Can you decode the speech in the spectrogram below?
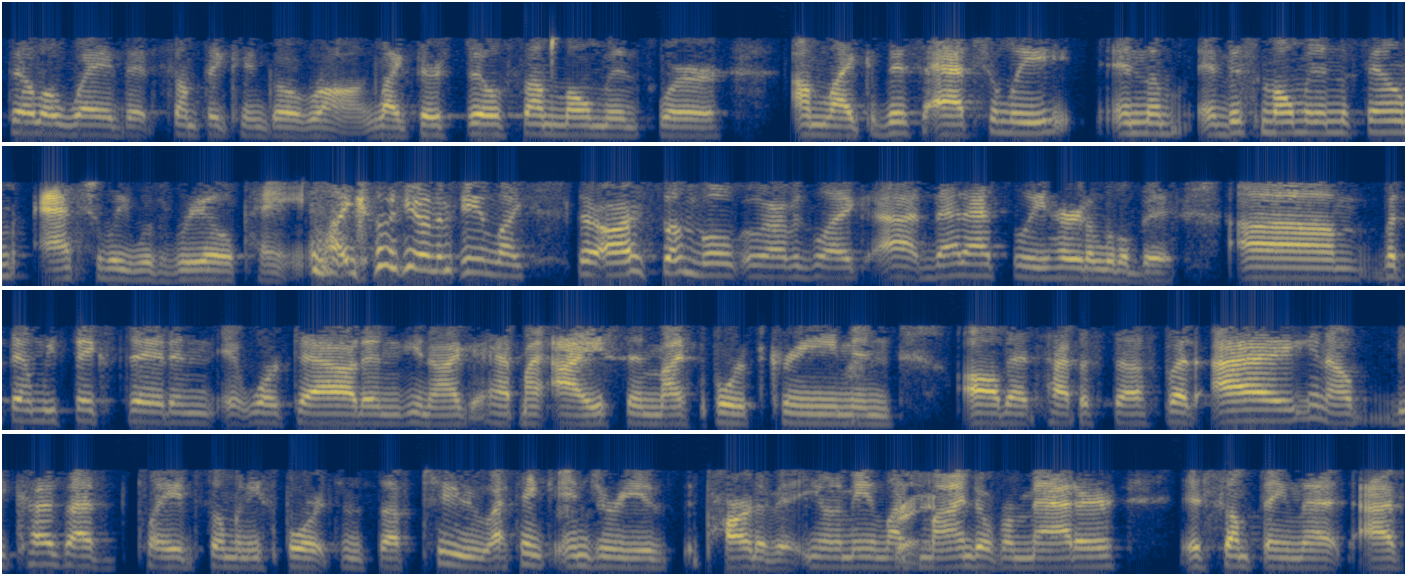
still a way that something can go wrong. Like there's still some moments where I'm like, this actually in the in this moment in the film actually was real pain. Like you know what I mean? Like there are some moments where I was like, ah, that actually hurt a little bit. Um, but then we fixed it and it worked out. And you know, I had my ice and my sports cream and all that type of stuff. But I, you know, because I've played so many sports and stuff too, I think injury is part of it. You know what I mean? Like Right. mind over matter is something that I've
